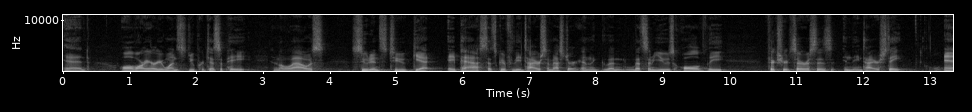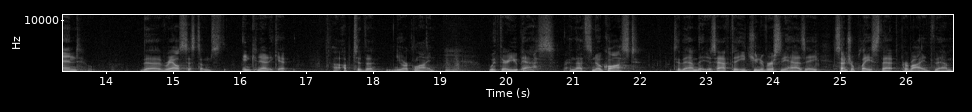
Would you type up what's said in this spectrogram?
And all of our area ones do participate and allows students to get a pass that's good for the entire semester and then lets them use all of the fixtured services in the entire state and the rail systems in Connecticut uh, up to the New York line with their UPass. And that's no cost to them. They just have to, each university has a central place that provides them,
